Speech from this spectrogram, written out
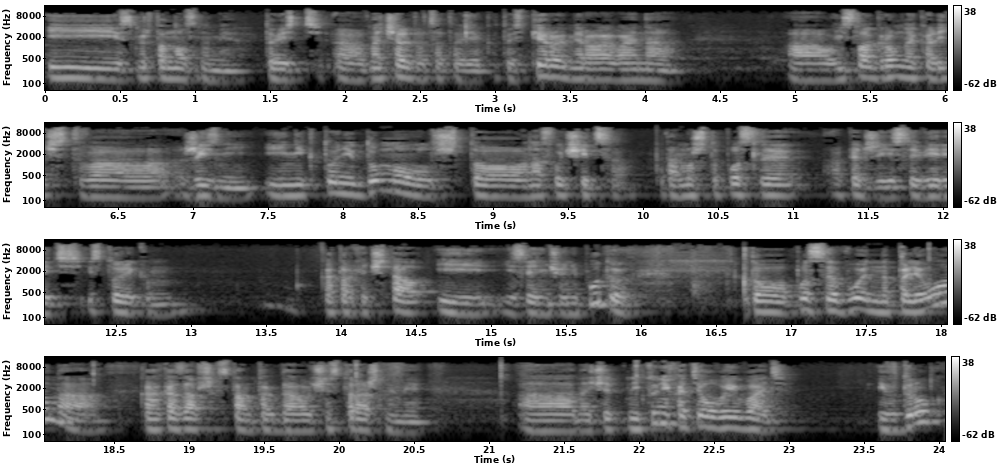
и смертоносными? То есть в начале 20 века. То есть Первая мировая война унесла огромное количество жизней. И никто не думал, что она случится. Потому что после, опять же, если верить историкам, которых я читал, и если я ничего не путаю, то после войн Наполеона, оказавшихся там тогда очень страшными, а, значит, никто не хотел воевать. И вдруг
